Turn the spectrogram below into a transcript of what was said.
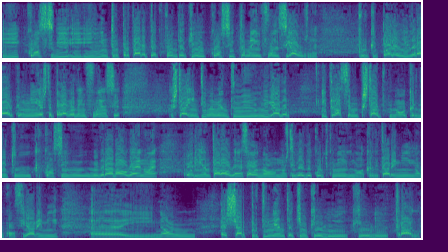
E conseguir e, e interpretar até que ponto é que eu consigo também influenciá-los, né? Porque para liderar, para mim, esta palavra da influência está intimamente ligada e terá sempre que estar, porque não acredito que consigo liderar alguém, não é? Orientar alguém se ela não, não estiver de acordo comigo, não acreditar em mim, não confiar em mim uh, e não achar pertinente aquilo que eu, lhe, que eu lhe trago.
